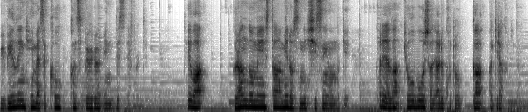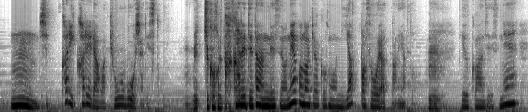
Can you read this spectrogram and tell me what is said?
revealing him as a co-conspirator in this effort 手はグランドメイスターメロスに視線を向け彼らが共謀者であることが明らかになる。うん、しっかり彼らは共謀者ですと。うんめっちゃ書かれて書かれてたんですよね。この脚本に。やっぱそうやったんやと。うん。いう感じですね。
